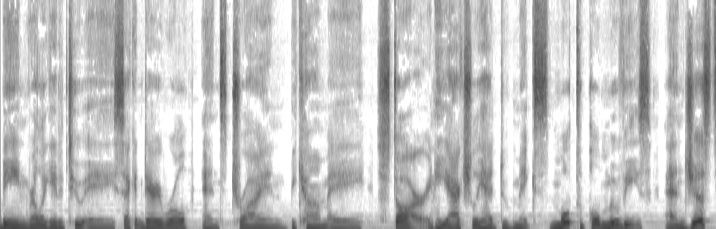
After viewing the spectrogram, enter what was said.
being relegated to a secondary role and try and become a star. And he actually had to make multiple movies. And just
